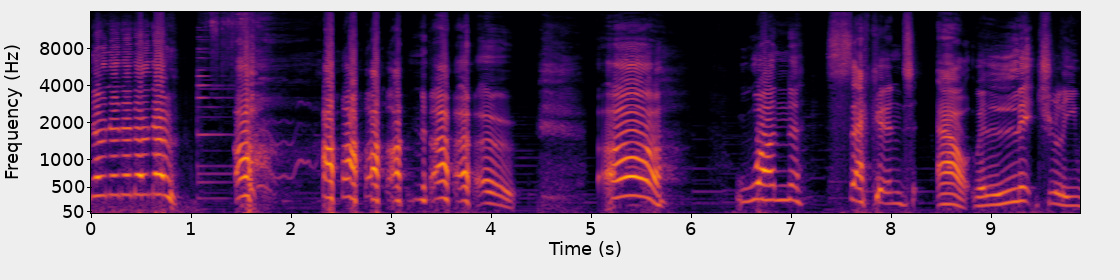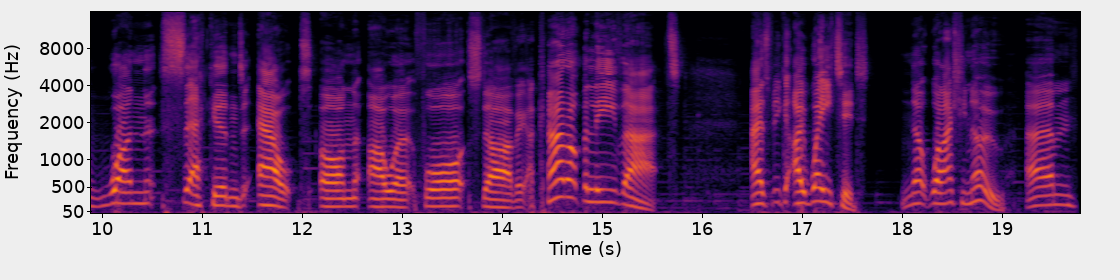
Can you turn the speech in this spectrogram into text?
No, no, no, no, no! Oh! no! Oh! One second out. We're literally one second out on our four-star. I cannot believe that. As because I waited. No, well, actually, no. Um,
